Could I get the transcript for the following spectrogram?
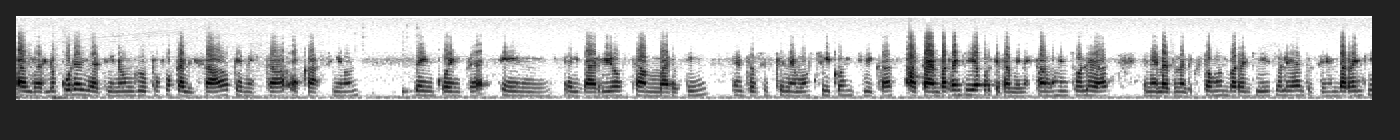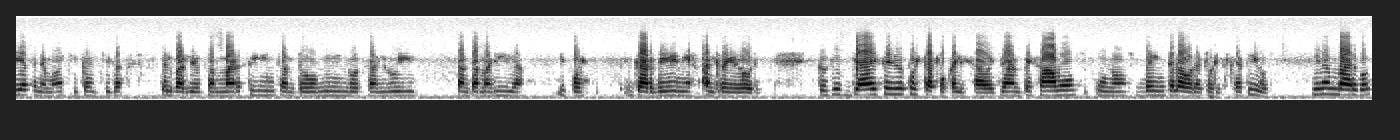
Hablar Locura ya tiene un grupo focalizado que en esta ocasión se encuentra en el barrio San Martín, entonces tenemos chicos y chicas acá en Barranquilla, porque también estamos en Soledad, en el Atlántico estamos en Barranquilla y Soledad, entonces en Barranquilla tenemos a chicas y chicas del barrio San Martín, Santo Domingo, San Luis, Santa María y pues Gardenias alrededor. Entonces ya ese grupo está focalizado, ya empezamos unos 20 laboratorios creativos. Sin embargo,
